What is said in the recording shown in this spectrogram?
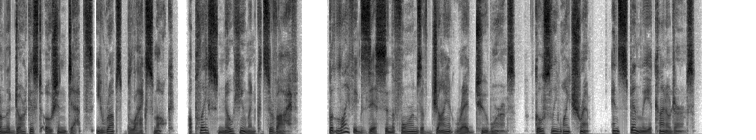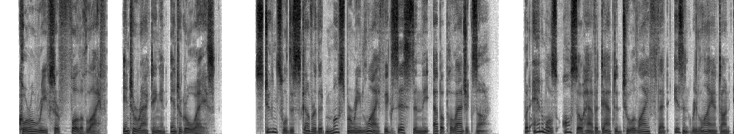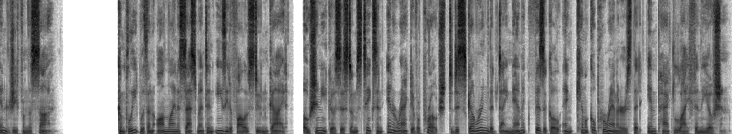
From the darkest ocean depths erupts black smoke, a place no human could survive. But life exists in the forms of giant red tube worms, ghostly white shrimp, and spindly echinoderms. Coral reefs are full of life, interacting in integral ways. Students will discover that most marine life exists in the epipelagic zone. But animals also have adapted to a life that isn't reliant on energy from the sun. Complete with an online assessment and easy to follow student guide, Ocean Ecosystems takes an interactive approach to discovering the dynamic physical and chemical parameters that impact life in the ocean.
